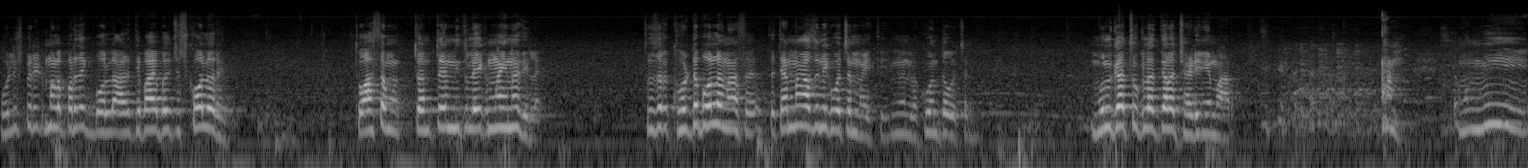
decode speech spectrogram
होली स्पिरिट मला परत एक बोलला अरे ते बायबलचे स्कॉलर आहे. तू असं म्हण त्यां- त्यांनी तुला एक महिना दिला तू जर खोटं बोललं ना असं तर त्यांना अजून एक वचन माहिती मी म्हणलं कोणतं वचन? मुलगा चुकला त्याला छडीने मार. तर मग मी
